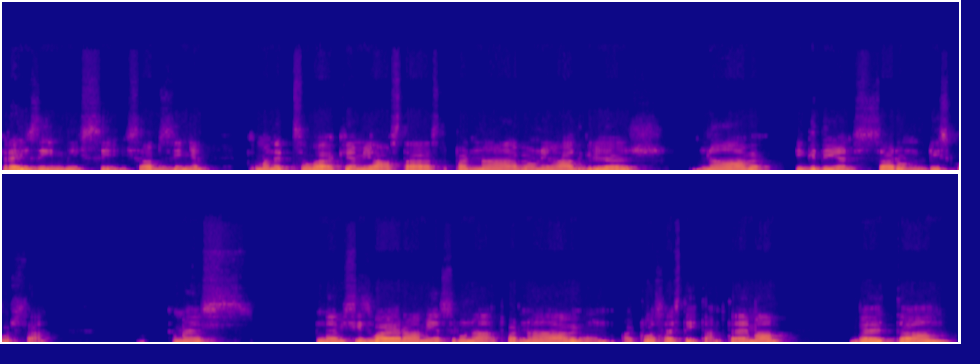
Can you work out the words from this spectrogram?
kreizī misijas apziņa, ka man ir cilvēkiem jāstāsta par nāvi un jāatgriež nāve ikdienas sarunu diskursā. Ka mēs nevis izvairāmies runāt par nāvi un ar to saistītām tēmām, bet um,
